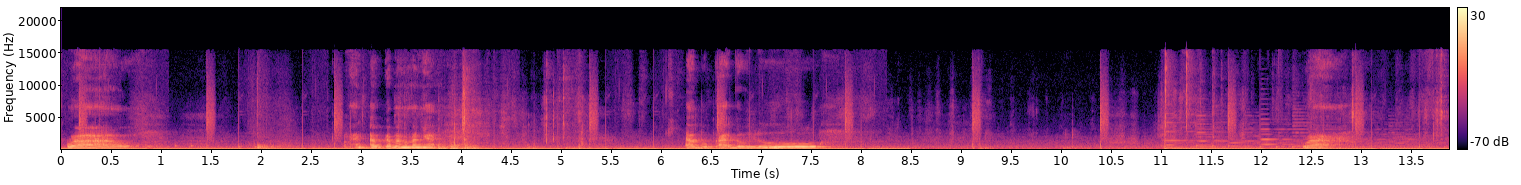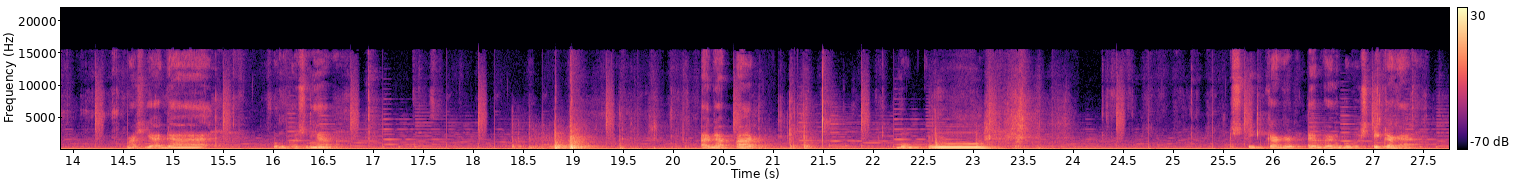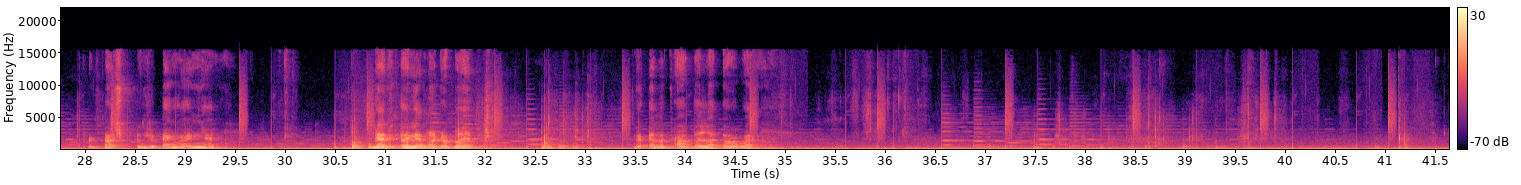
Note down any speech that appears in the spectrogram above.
Wow. Mantap teman-teman ya. Kita buka dulu. Wah. Masih ada bungkusnya. Ada part buku stiker, eh bukan buku stiker ya, kertas lainnya udah kita lihat nggak dapat nggak dapat kabel atau apa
